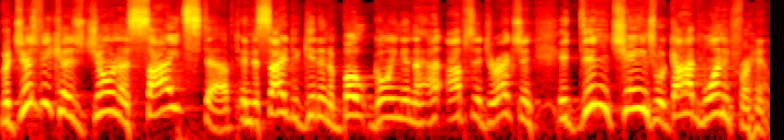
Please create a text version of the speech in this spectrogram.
But just because Jonah sidestepped and decided to get in a boat going in the opposite direction, it didn't change what God wanted for him.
